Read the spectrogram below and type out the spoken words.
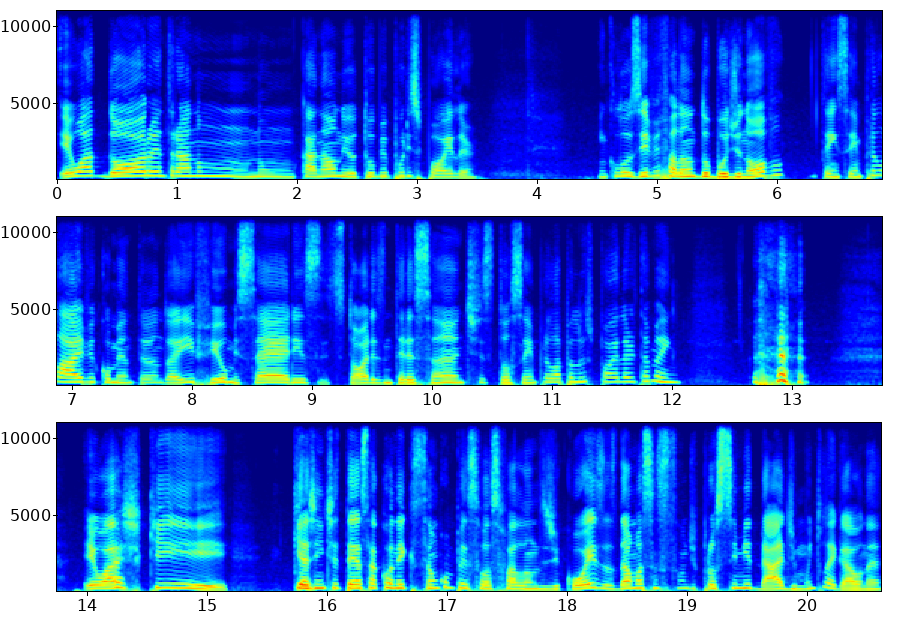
Eu adoro entrar num, num canal no YouTube por spoiler. Inclusive, falando do Bu de novo, tem sempre live comentando aí filmes, séries, histórias interessantes. Estou sempre lá pelo spoiler também. eu acho que que a gente ter essa conexão com pessoas falando de coisas dá uma sensação de proximidade muito legal, né?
